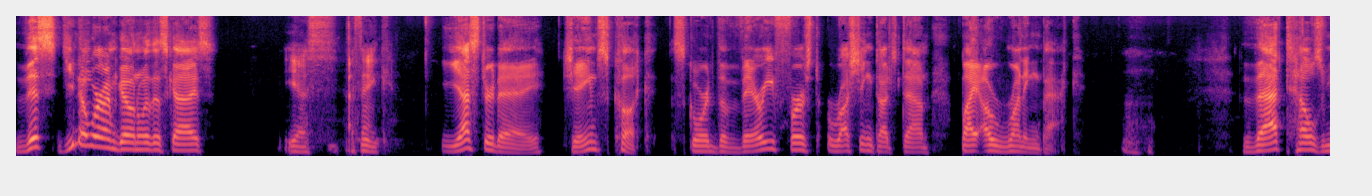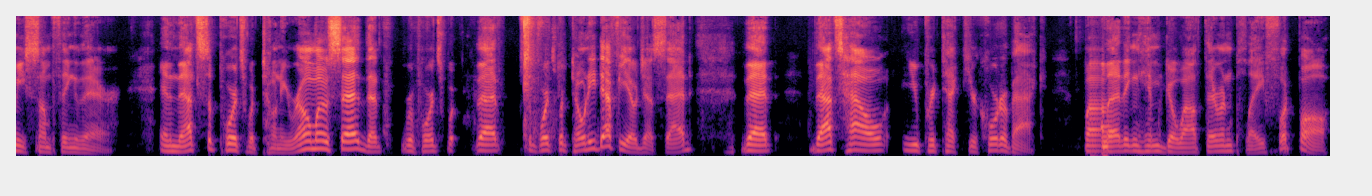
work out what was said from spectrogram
This, do you know where I'm going with this, guys? Yes, I think. Yesterday, James Cook scored the very first rushing touchdown by a running back. That tells me something there. And that supports what Tony Romo said. That reports what that supports what Tony Defeo just said. That that's how you protect your quarterback by letting him go out there and play football.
